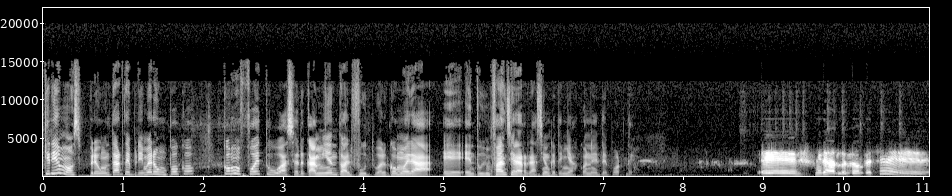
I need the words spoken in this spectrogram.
queríamos preguntarte primero un poco cómo fue tu acercamiento al fútbol, cómo era eh, en tu infancia la relación que tenías con el deporte. Eh, mira, lo, empecé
